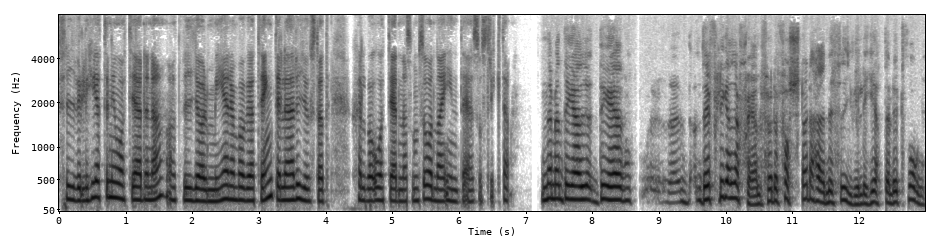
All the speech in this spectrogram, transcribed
frivilligheten i åtgärderna, att vi gör mer än vad vi har tänkt, eller är det just att själva åtgärderna som sådana inte är så strikta? Nej, men det är, det är, det är flera skäl. För det första det här med frivillighet eller tvång.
